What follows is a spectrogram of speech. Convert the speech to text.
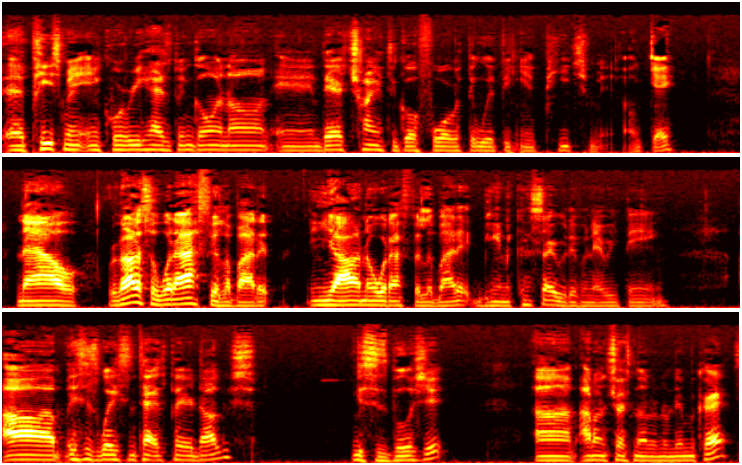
impeachment inquiry has been going on, and they're trying to go forward with the, with the impeachment. Okay. Now, regardless of what I feel about it, and y'all know what I feel about it, being a conservative and everything, um, this is wasting taxpayer dollars. This is bullshit. Um, I don't trust none of them Democrats,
